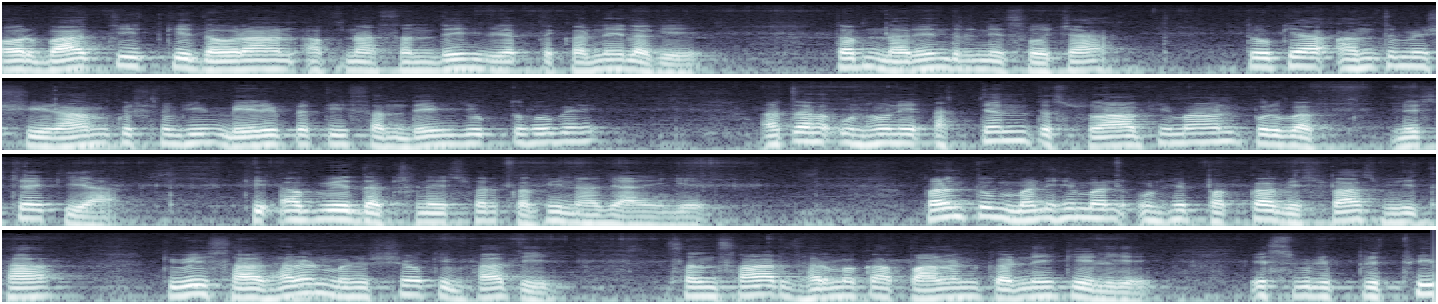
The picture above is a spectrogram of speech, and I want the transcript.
और बातचीत के दौरान अपना संदेह व्यक्त करने लगे, तब नरेंद्र ने सोचा तो क्या अंत में श्री रामकृष्ण भी मेरे प्रति संदेह युक्त हो गए? अतः उन्होंने अत्यंत स्वाभिमान पूर्वक निश्चय किया कि अब वे दक्षिणेश्वर कभी न जाएँगे। परंतु मन ही मन उन्हें पक्का विश्वास भी था कि वे साधारण मनुष्यों की भांति संसार धर्म का पालन करने के लिए इस पृथ्वी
